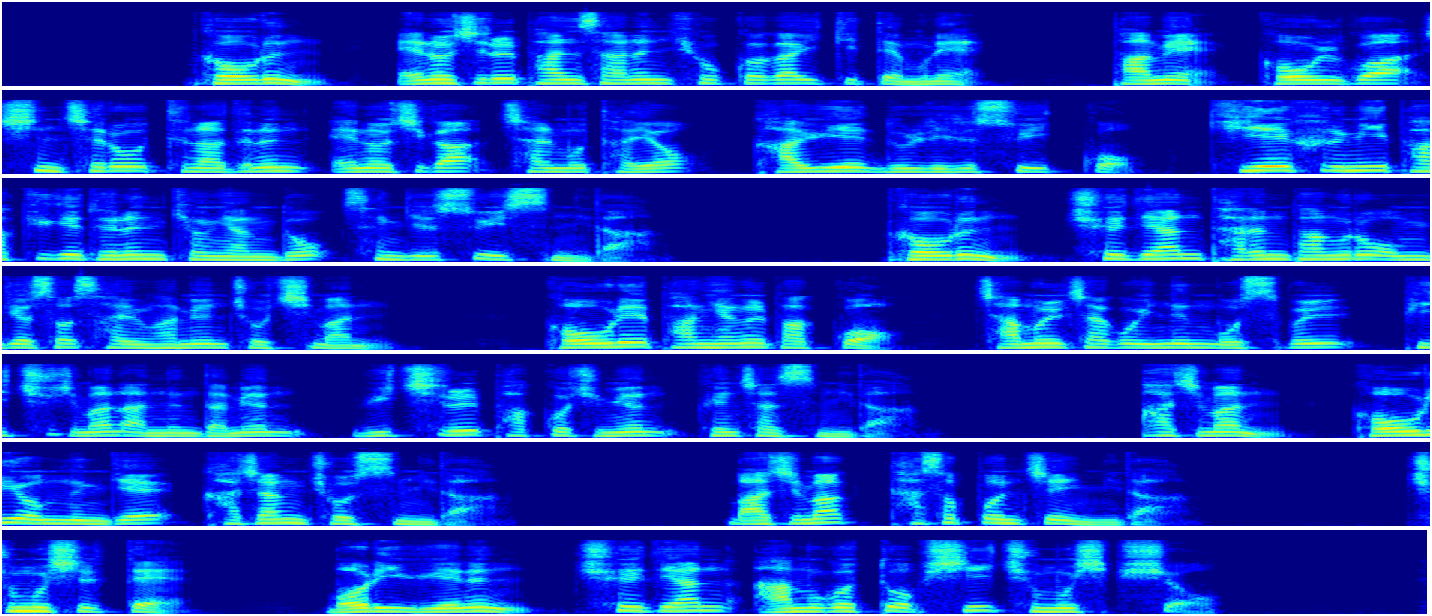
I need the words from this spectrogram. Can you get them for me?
거울은 에너지를 반사하는 효과가 있기 때문에 밤에 거울과 신체로 드나드는 에너지가 잘못하여 가위에 눌릴 수 있고 기의 흐름이 바뀌게 되는 경향도 생길 수 있습니다. 거울은 최대한 다른 방으로 옮겨서 사용하면 좋지만 거울의 방향을 바꿔 잠을 자고 있는 모습을 비추지만 않는다면 위치를 바꿔주면 괜찮습니다. 하지만 거울이 없는 게 가장 좋습니다. 마지막 다섯 번째입니다. 주무실 때 머리 위에는 최대한 아무것도 없이 주무십시오.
